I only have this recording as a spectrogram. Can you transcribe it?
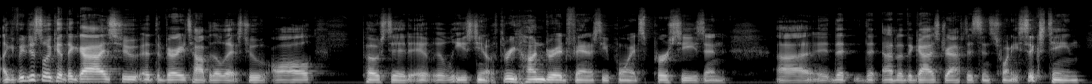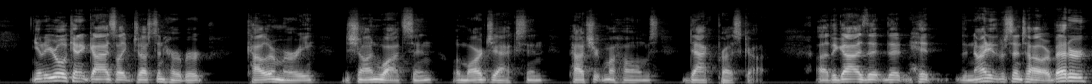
Like if you just look at the guys who at the very top of the list who all posted at, least you know 300 fantasy points per season uh, that, that out of the guys drafted since 2016. You know, you're looking at guys like Justin Herbert, Kyler Murray, Deshaun Watson, Lamar Jackson, Patrick Mahomes, Dak Prescott. Uh, the guys that, that hit the 90th percentile or better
